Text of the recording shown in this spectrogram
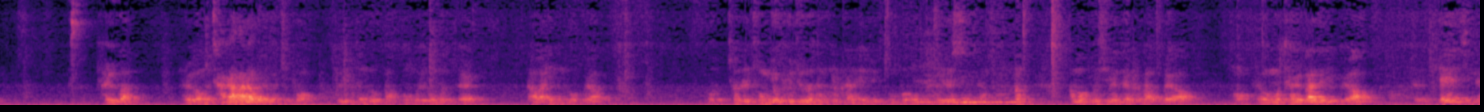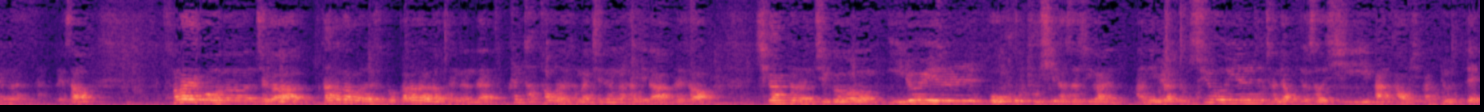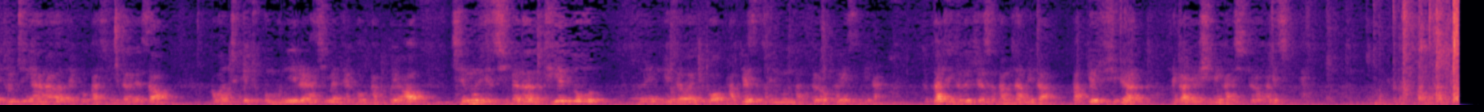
결과, 결과 뭐 자랑하라고 해가지고 뭐 1등급 받고 뭐 이런 것들 나와 있는 거고요. 뭐 저를 종교 교주로 삼겠다는 있고 뭐 이렇습니다. 한번 보시면 될 것 같고요. 어, 뭐 결과들이고요. 어, 이렇게 진행을 합니다. 그래서 선화여고는 제가 다른 학원에서도 깔아달라고 했는데 큰탑 학원에서만 진행을 합니다. 그래서 시간표는 지금 일요일 오후 2시, 5시가 아니면 수요일 저녁 6시 반, 9시 반 요때 둘 중에 하나가 될 것 같습니다. 그래서 학원 측에 조금 문의를 하시면 될 것 같고요. 질문 있으시면은 뒤에 또 선생님 계셔가지고 밖에서 질문 받도록 하겠습니다. 끝까지 들어주셔서 감사합니다. 맡겨주시면 제가 열심히 가르치도록 하겠습니다.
